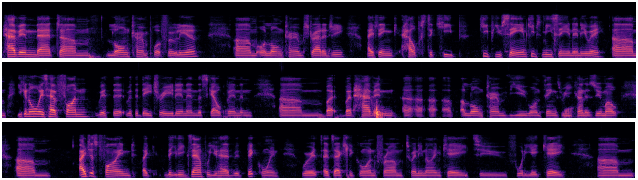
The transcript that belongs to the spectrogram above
having that um, long term portfolio um, or long term strategy, I think helps to keep keep you sane, keeps me sane anyway. Um, you can always have fun with the with the day trading and the scalping, and um, but but having a, a, a, a long term view on things where you kind of zoom out. I just find like the, the example you had with Bitcoin, where it's, it's actually gone from 29k to 48k, um,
